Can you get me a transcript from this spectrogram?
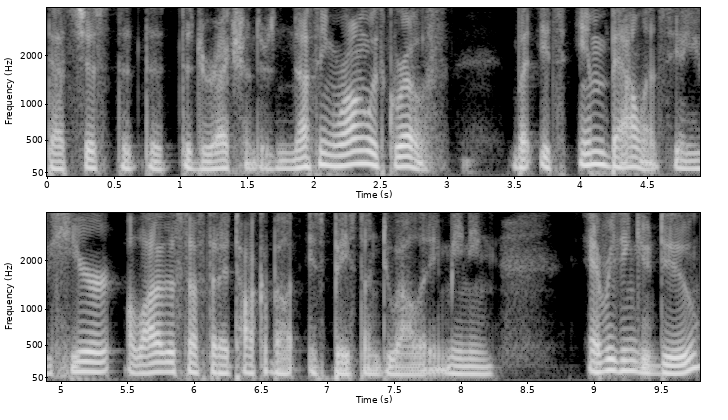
That's just the, the, the direction. There's nothing wrong with growth, but it's imbalance. You know, you hear a lot of the stuff that I talk about is based on duality, meaning everything you do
